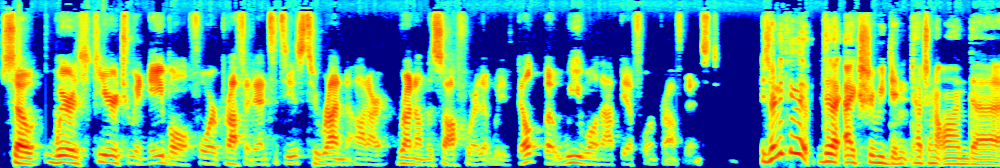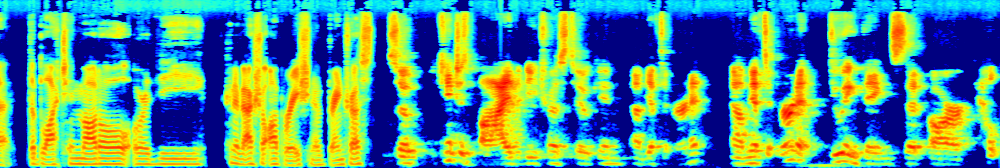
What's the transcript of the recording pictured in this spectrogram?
So we're here to enable for-profit entities to run on our run on the software that we've built, but we will not be a for-profit entity. Is there anything that, that actually we didn't touch on on the the blockchain model or the kind of actual operation of Braintrust? So you can't just buy the BTrust token; um, you have to earn it. Um, you have to earn it doing things that are help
